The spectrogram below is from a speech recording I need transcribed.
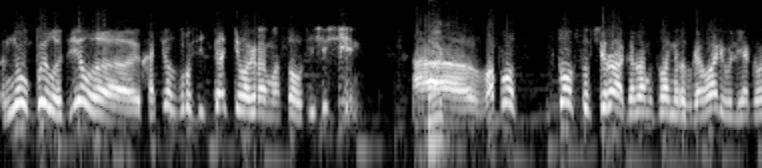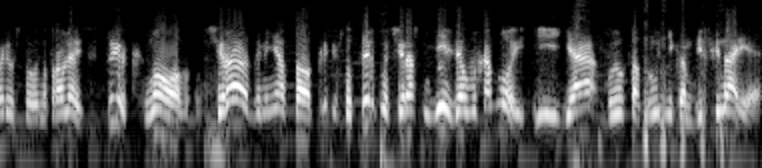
Ну, было дело, хотел сбросить 5 килограмм, осталось еще 7. А вопрос том, что вчера, когда мы с вами разговаривали, я говорил, что направляюсь в цирк, но вчера для меня стало открытием, что цирк на вчерашний день взял выходной, и я был сотрудником дельфинария.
